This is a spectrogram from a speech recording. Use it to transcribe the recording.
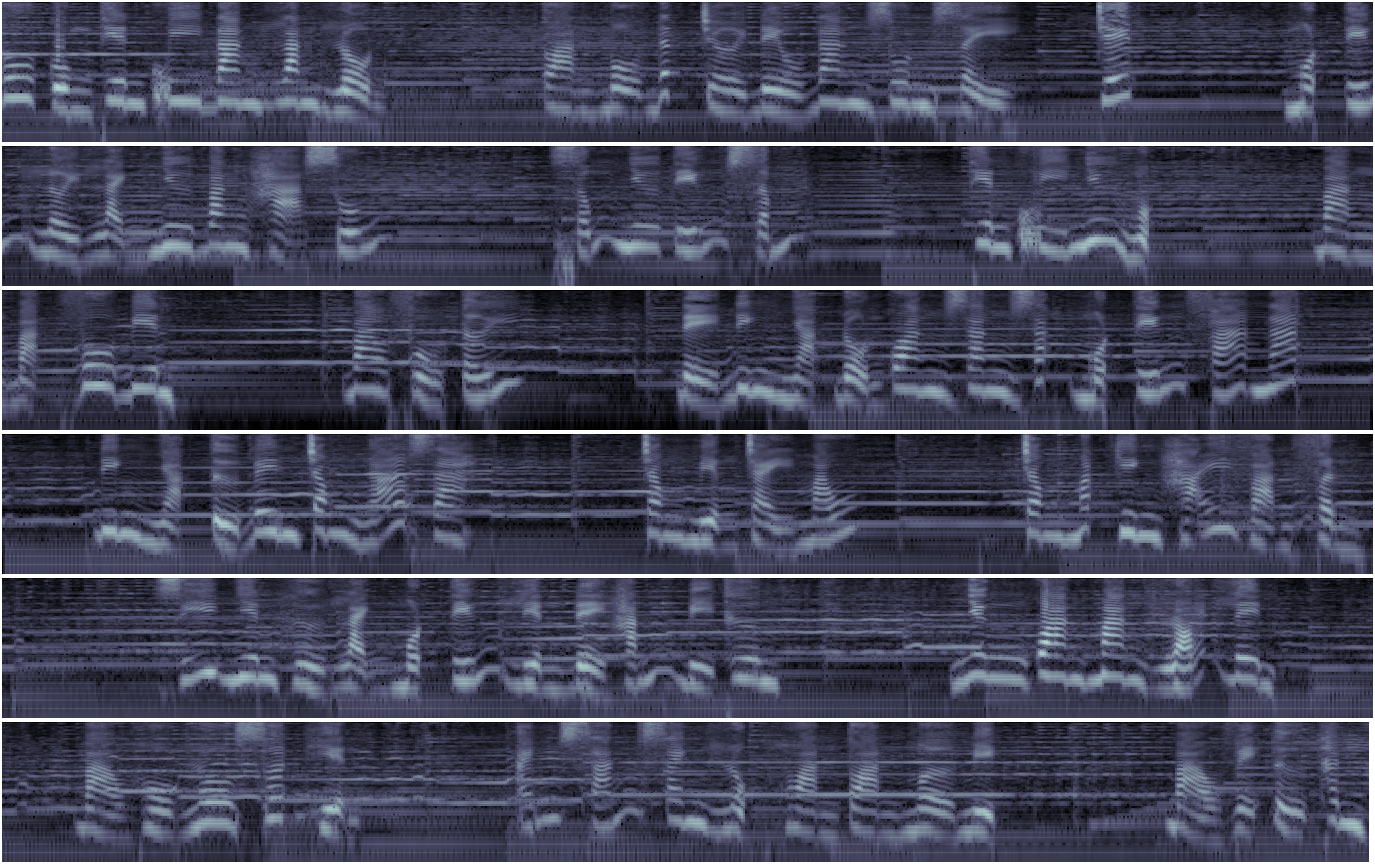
Vô cùng thiên uy đang lăn lộn. Toàn bộ đất trời đều đang run rẩy. Chết. Một tiếng lời lạnh như băng hạ xuống. Giống như tiếng sấm. Thiên uy như ngục Bàng bạc vô biên. Bao phủ tới. Để đinh nhạc độn quang răng rắc một tiếng phá nát. Đinh nhạc từ bên trong ngã ra. Trong miệng chảy máu. Trong mắt kinh hãi vạn phần. Dĩ nhiên hừ lạnh một tiếng liền để hắn bị thương. Nhưng quang mang lói lên. Bảo hộ lô xuất hiện. Ánh sáng xanh lục hoàn toàn mờ mịt. Bảo vệ tự thân.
